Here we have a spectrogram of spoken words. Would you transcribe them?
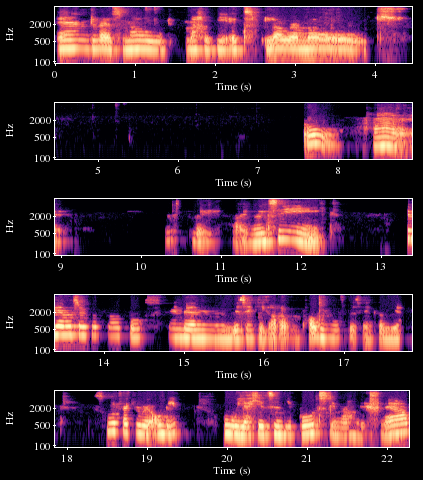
Endless Mode. Machen wir Explorer Mode. Oh, hi. Let's play Hide and. Wir müssen kurz Notebooks finden. Wir sind hier gerade auf dem Pausenhof, deswegen können wir School Factory Only. Oh ja, hier sind die Boots, die machen wir schneller.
